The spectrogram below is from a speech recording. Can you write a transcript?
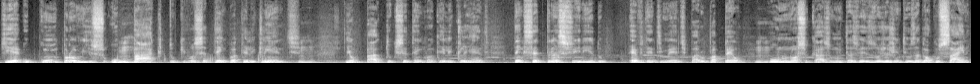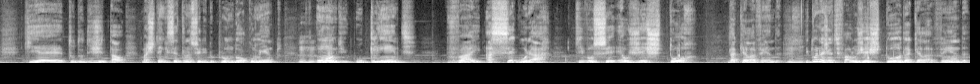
que é o compromisso, o uhum. pacto que você tem com aquele cliente. Uhum. E o pacto que você tem com aquele cliente tem que ser transferido evidentemente para o papel uhum. ou no nosso caso muitas vezes hoje a gente usa DocuSign que é tudo digital mas tem que ser transferido para um documento uhum. onde o cliente vai assegurar que você é o gestor daquela venda. Uhum. E quando a gente fala o gestor daquela venda,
